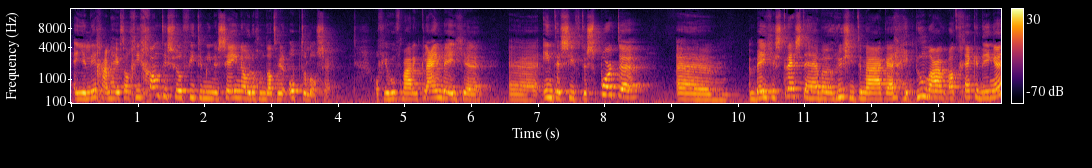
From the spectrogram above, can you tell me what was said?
En je lichaam heeft al gigantisch veel vitamine C nodig om dat weer op te lossen. Of je hoeft maar een klein beetje uh, intensief te sporten. Uh, een beetje stress te hebben, ruzie te maken. Ik noem maar wat gekke dingen.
